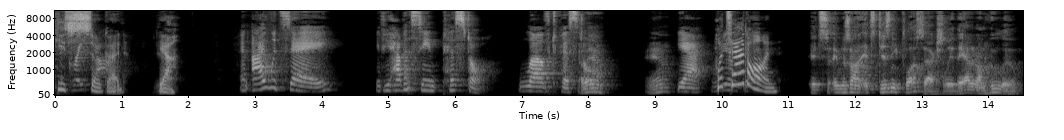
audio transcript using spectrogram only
he's so job. good. Yeah. And I would say, if you haven't seen Pistol, loved Pistol. Oh, yeah. Yeah. Yeah. What's really that good. on? It's it was on it's Disney Plus actually. They had it on Hulu.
